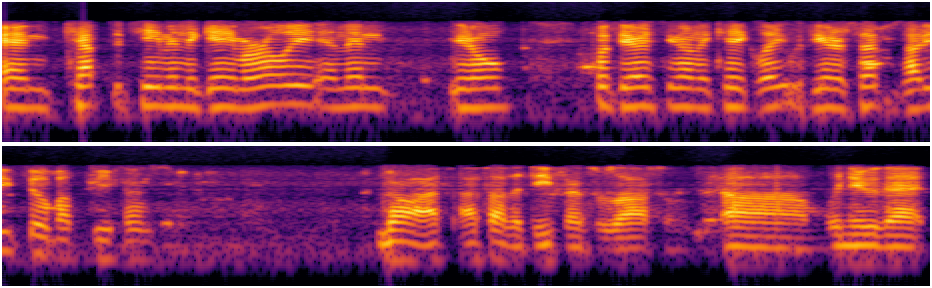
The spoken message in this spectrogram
and kept the team in the game early, and then you know put the icing on the cake late with the interceptions. How do you feel about the defense? No, I, I thought the defense was awesome. Um, we knew that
